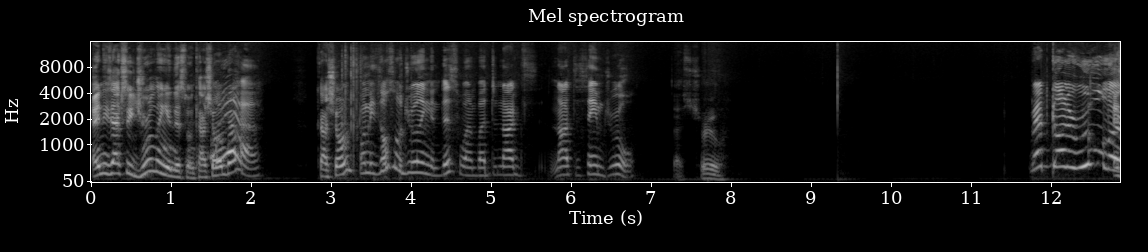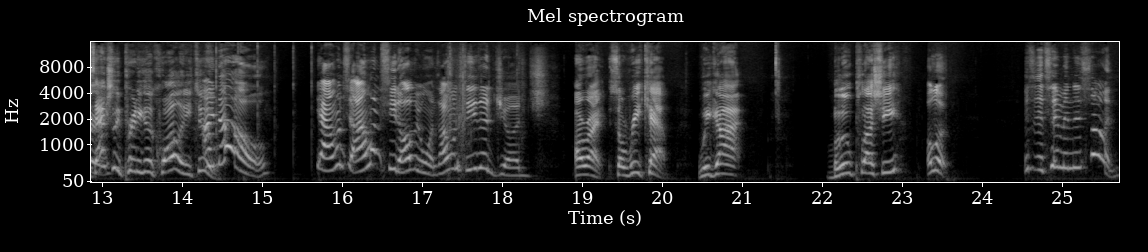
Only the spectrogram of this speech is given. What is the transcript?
and he's actually drooling in this one. Can I show Oh, him, bro? yeah. Can I show him? I mean, he's also drooling in this one, but not not the same drool. That's true. Red got a ruler. It's actually pretty good quality too. I know. Yeah, I want to. I want to see the other ones. I want to see the judge. All right, so recap. We got blue plushie. Oh look, it's it's him and his son.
